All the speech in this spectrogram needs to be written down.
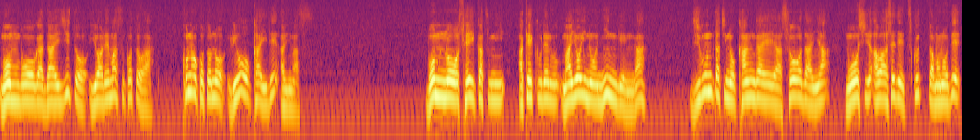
文房が大事と言われますことはこのことの了解であります。煩悩生活に明け暮れる迷いの人間が自分たちの考えや相談や申し合わせで作ったもので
